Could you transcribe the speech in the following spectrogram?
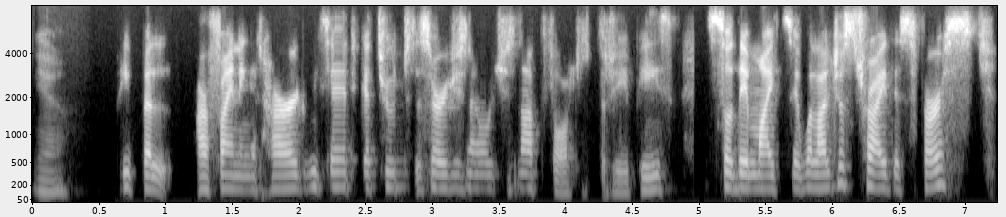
Yeah people are finding it hard, we say, to get through to the surgeons now, which is not the fault of the GPs. So they might say, well, I'll just try this first.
